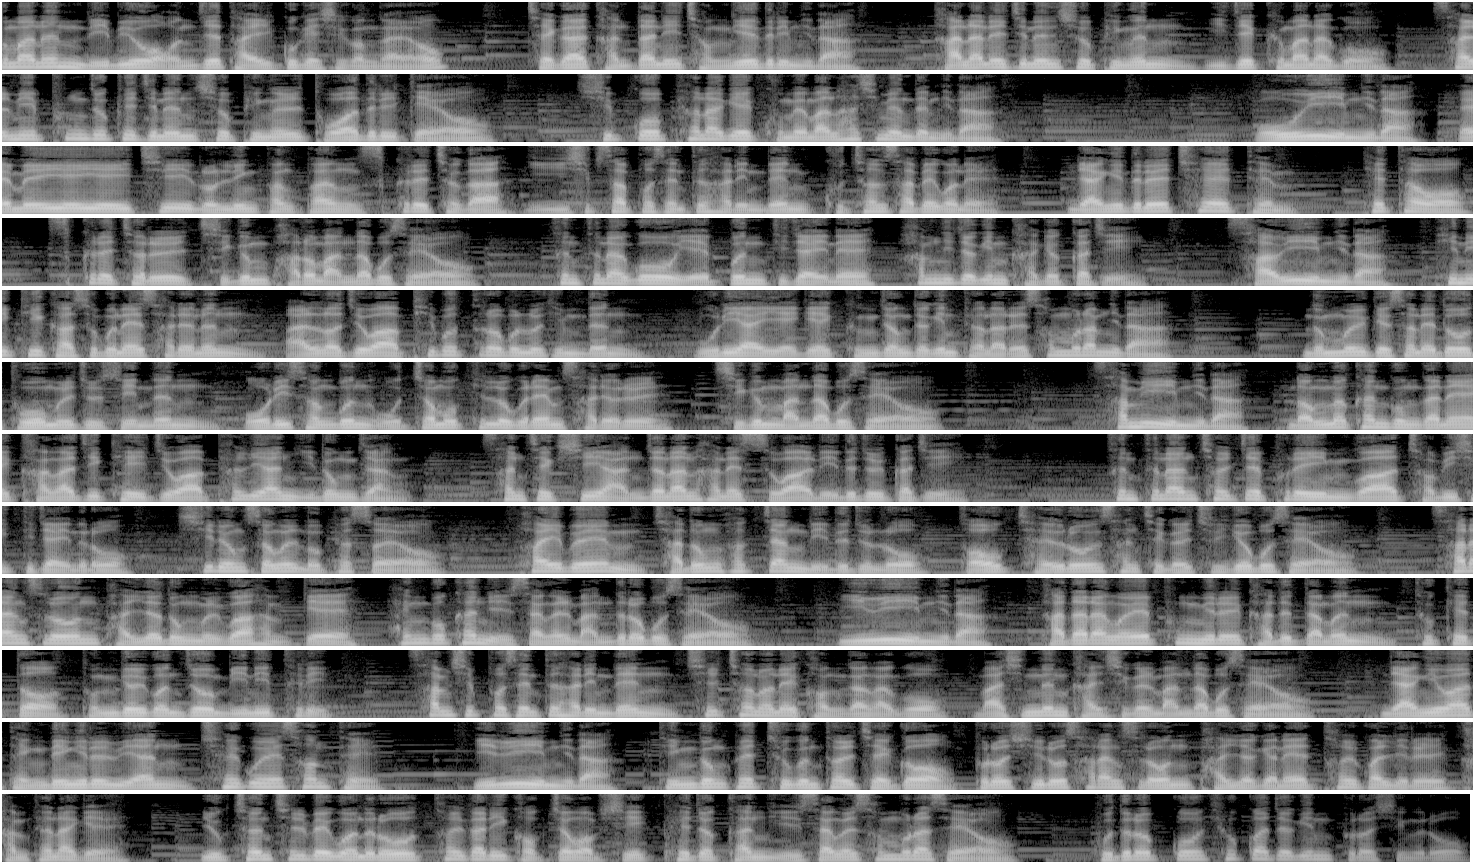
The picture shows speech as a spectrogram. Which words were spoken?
수많은 리뷰 언제 다 읽고 계실 건가요? 제가 간단히 정리해드립니다. 가난해지는 쇼핑은 이제 그만하고 삶이 풍족해지는 쇼핑을 도와드릴게요. 쉽고 편하게 구매만 하시면 됩니다. 5위입니다. MAAH 롤링팡팡 스크래처가 24% 할인된 9,400원에 냥이들의 최애템 캣타워 스크래처를 지금 바로 만나보세요. 튼튼하고 예쁜 디자인에 합리적인 가격까지 4위입니다. 피니키 가수분의 사료는 알러지와 피부 트러블로 힘든 우리 아이에게 긍정적인 변화를 선물합니다. 눈물 개선에도 도움을 줄 수 있는 오리 성분 5.5kg 사료를 지금 만나보세요. 3위입니다. 넉넉한 공간에 강아지 케이지와 편리한 이동장, 산책 시 안전한 하네스와 리드줄까지 튼튼한 철제 프레임과 접이식 디자인으로 실용성을 높였어요. 5M 자동 확장 리드줄로 더욱 자유로운 산책을 즐겨보세요. 사랑스러운 반려동물과 함께 행복한 일상을 만들어 보세요. 2위입니다. 바다랑어의 풍미를 가득 담은 투켓더 동결건조 미니 트릿 30% 할인된 7,000원의 건강하고 맛있는 간식을 만나보세요. 냥이와 댕댕이를 위한 최고의 선택 1위입니다. 딩동펫 죽은 털 제거 브러쉬로 사랑스러운 반려견의 털 관리를 간편하게 6,700원으로 털갈이 걱정 없이 쾌적한 일상을 선물하세요. 부드럽고 효과적인 브러싱으로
